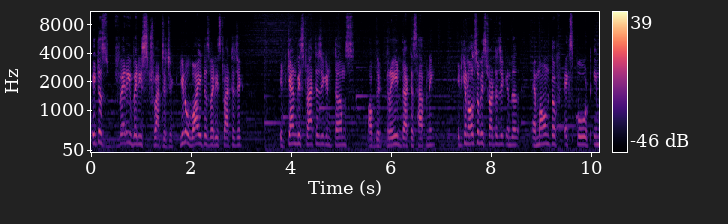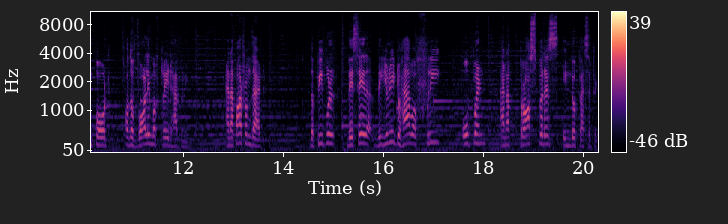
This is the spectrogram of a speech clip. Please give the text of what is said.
it is very, very strategic. You know why it is very strategic? It can be strategic in terms of the trade that is happening. It can also be strategic in the amount of export, import, or the volume of trade happening. And apart from that, the people they say that you need to have a free, open, and a prosperous Indo-Pacific.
